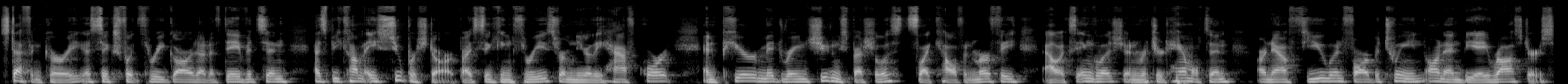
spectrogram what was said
Stephen Curry, a six foot three guard out of Davidson, has become a superstar by sinking threes from nearly half court, and pure mid range shooting specialists like Calvin Murphy, Alex English, and Richard Hamilton are now few and far between on NBA rosters.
